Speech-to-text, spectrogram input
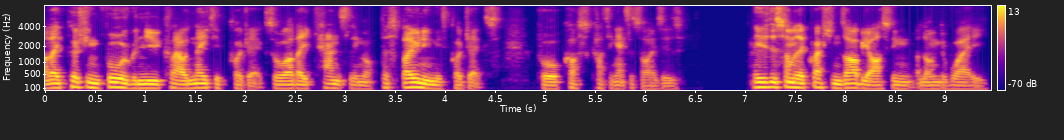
Are they pushing forward with new cloud native projects or are they cancelling or postponing these projects for cost cutting exercises? These are some of the questions I'll be asking along the way.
